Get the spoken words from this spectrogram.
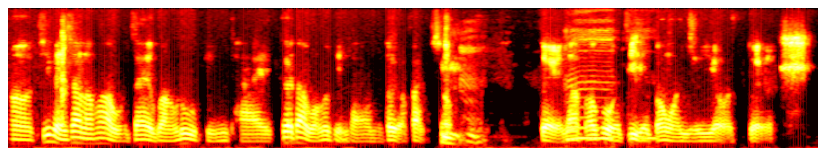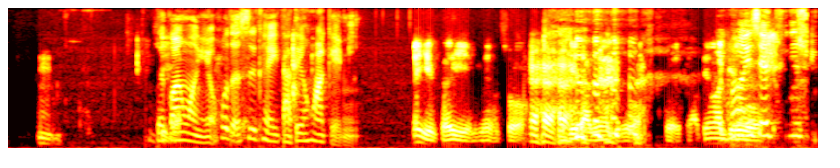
呃，基本上的话，我在网络平台各大网络平台我们都有贩售。嗯，对，那包括我自己的官网也有。对，嗯，你的官网也有，或者是可以打电话给你。那也可以，没有错，可以打电话给我。对，打电话给我。有没有一些咨询？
